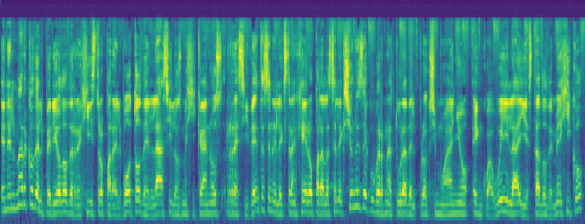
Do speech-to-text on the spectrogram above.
En el marco del periodo de registro para el voto de las y los mexicanos residentes en el extranjero para las elecciones de gubernatura del próximo año en Coahuila y Estado de México,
